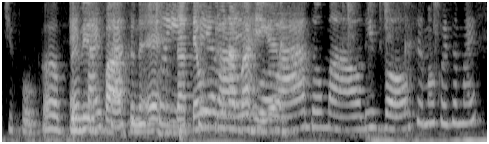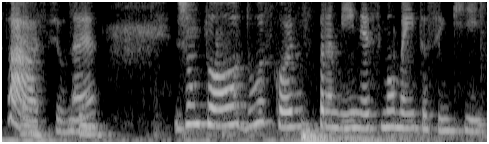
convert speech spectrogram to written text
Tipo, é o é primeiro mais passo, fácil né? nos É, conhecer dá até um frio lá, na eu barriga, vou né? lá, dou uma aula e volto, é uma coisa mais fácil, É, né? Juntou duas coisas para mim nesse momento, assim, que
